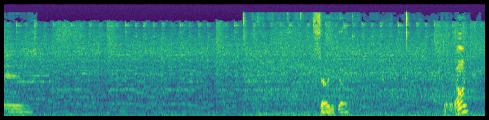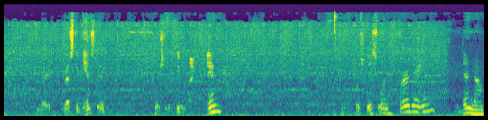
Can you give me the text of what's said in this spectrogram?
is so you go put it on let it rest against it push the fuel line in push this one further in and then now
